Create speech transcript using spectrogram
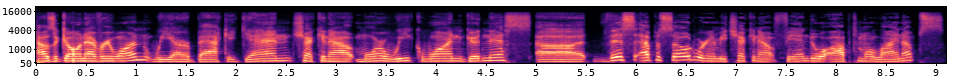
How's it going, everyone? We are back again, checking out more week one goodness. Uh, this episode, we're going to be checking out FanDuel Optimal Lineups.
